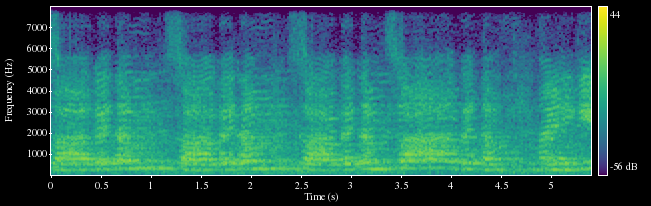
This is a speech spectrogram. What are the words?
स्वागतम स्वागतम स्वागतम स्वागतम। मन की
